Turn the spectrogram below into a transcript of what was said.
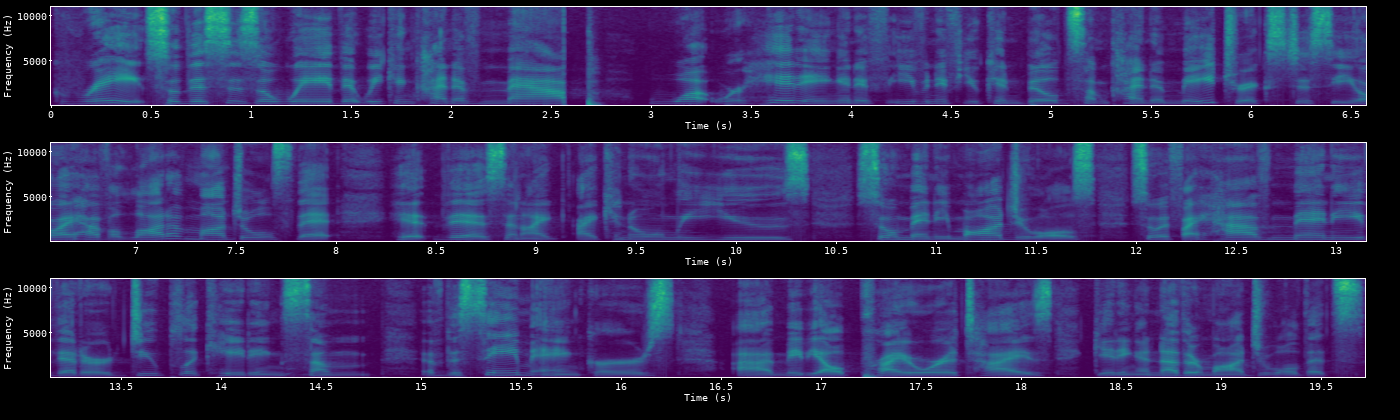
Great. So this is a way that we can kind of map what we're hitting and if even if you can build some kind of matrix to see, oh, I have a lot of modules that hit this and I, I can only use so many modules. So if I have many that are duplicating some of the same anchors, uh, maybe I'll prioritize getting another module that's,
